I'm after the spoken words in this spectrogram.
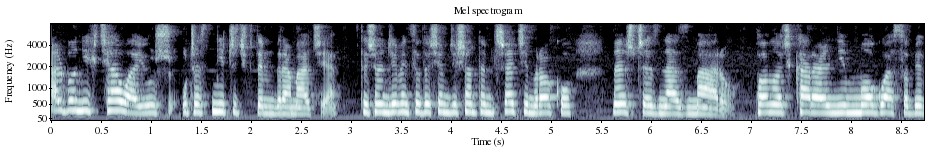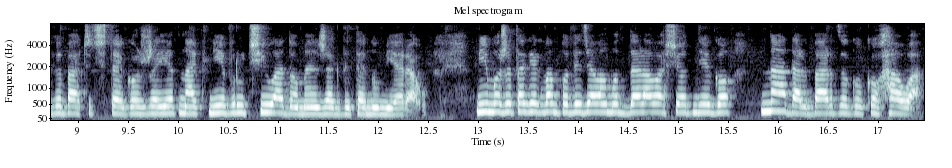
albo nie chciała już uczestniczyć w tym dramacie. W 1983 roku mężczyzna zmarł. Ponoć Karel nie mogła sobie wybaczyć tego, że jednak nie wróciła do męża, gdy ten umierał. Mimo, że tak jak Wam powiedziałam, oddalała się od niego, nadal bardzo go kochała.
